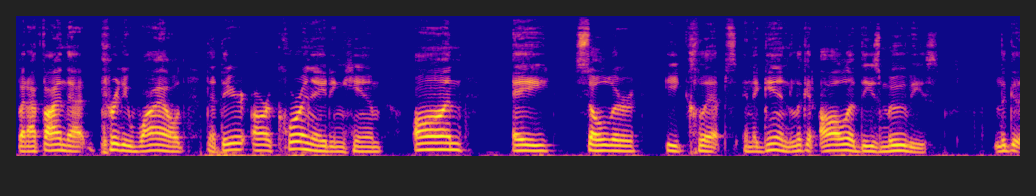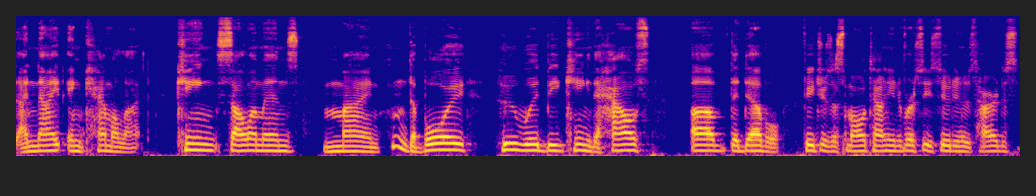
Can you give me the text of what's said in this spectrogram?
But I find that pretty wild that they are coronating him on a solar eclipse. And again, look at all of these movies. Look at A Knight in Camelot, King Solomon's Mine, hmm, The Boy Who Would Be King, The House of the Devil features a small town university student who's hired to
